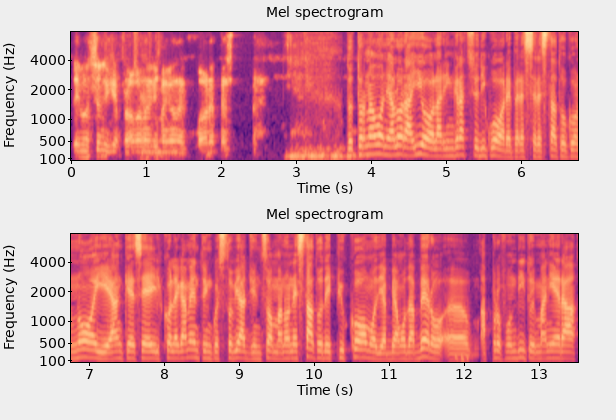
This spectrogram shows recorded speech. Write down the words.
le emozioni che provano certo. rimangono nel cuore per sempre. Dottor Navoni, allora io la ringrazio di cuore per essere stato con noi e anche se il collegamento in questo viaggio insomma non è stato dei più comodi, abbiamo davvero eh, approfondito in maniera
